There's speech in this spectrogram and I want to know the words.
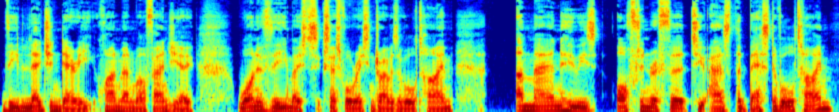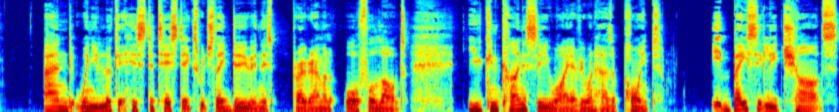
the legendary Juan Manuel Fangio, one of the most successful racing drivers of all time, a man who is often referred to as the best of all time. And when you look at his statistics, which they do in this program an awful lot, you can kind of see why everyone has a point. It basically charts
